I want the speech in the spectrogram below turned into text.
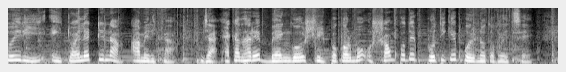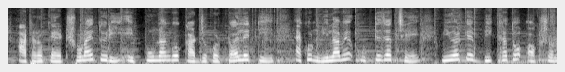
তৈরি এই টয়লেটটির নাম আমেরিকা, যা একাধারে ব্যঙ্গ, শিল্পকর্ম ও সম্পদের প্রতীকে পরিণত হয়েছে। আঠারো ক্যারেট সোনায় তৈরি এই পূর্ণাঙ্গ কার্যকর টয়লেটটি এখন নিলামে উঠতে যাচ্ছে নিউ ইয়র্কের বিখ্যাত অকশন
